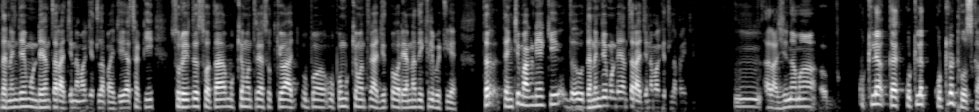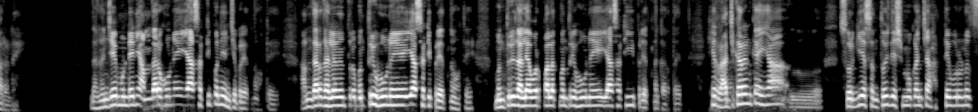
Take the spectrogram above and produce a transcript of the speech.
धनंजय मुंडे यांचा राजीनामा घेतला पाहिजे. यासाठी सुरेश स्वतः मुख्यमंत्री असोत किंवा उप उपमुख्यमंत्री अजित पवार यांना देखील भेटली आहे तर त्यांची मागणी आहे की द- धनंजय मुंडे यांचा राजीनामा घेतला पाहिजे. अं, राजीनामा कुठल्या काय कुठल्या कुठलं ठोस कारण आहे? धनंजय मुंडेंनी आमदार होऊ नये यासाठी पण यांचे प्रयत्न होते. आमदार झाल्यानंतर मंत्री होऊ नये यासाठी प्रयत्न होते. मंत्री झाल्यावर पालकमंत्री होऊ नये यासाठीही प्रयत्न करतायत. हे राजकारण काय? ह्या स्वर्गीय संतोष देशमुखांच्या हत्येवरूनच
